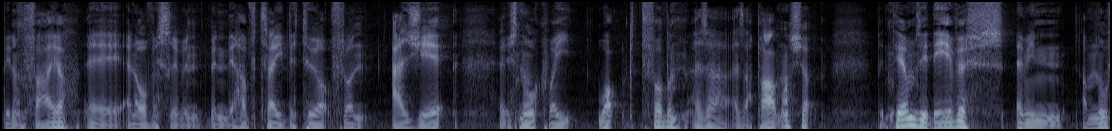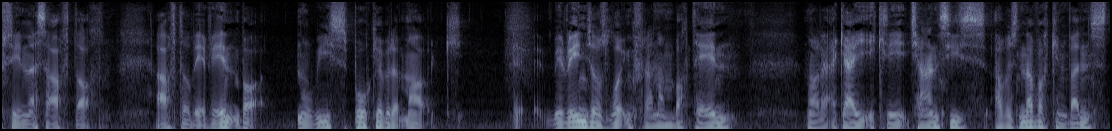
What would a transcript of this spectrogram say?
been on fire, uh, and obviously when when they have tried the two up front as yet, it's not quite worked for them as a as a partnership. But in terms of Davis, I mean, I'm not saying this after after the event, but no, we spoke about it, Mark. The With Rangers looking for a number ten or a guy to create chances, I was never convinced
